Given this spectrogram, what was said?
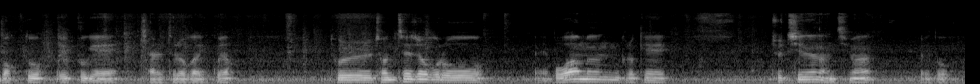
먹도 예쁘게 잘 들어가 있고요. 돌 전체적으로 네, 모함은 그렇게 좋지는 않지만 그래도 네,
